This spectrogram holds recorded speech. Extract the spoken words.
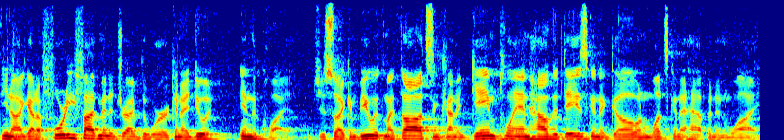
You know, I got a 45 minute drive to work, and I do it in the quiet, just so I can be with my thoughts and kind of game plan how the day's going to go and what's going to happen and why.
